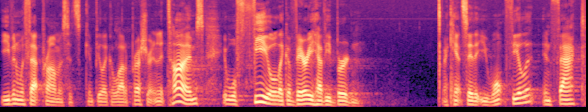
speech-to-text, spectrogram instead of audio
Even with that promise, it can feel like a lot of pressure. And at times, it will feel like a very heavy burden. I can't say that you won't feel it. In fact,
